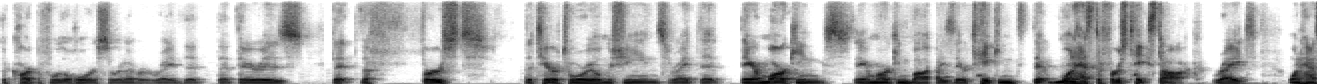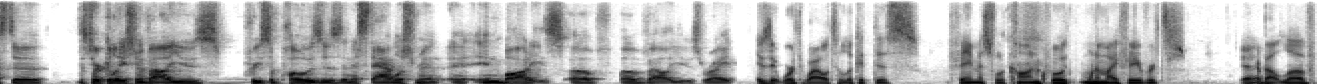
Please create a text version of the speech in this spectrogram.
the cart before the horse or whatever, right? That, that there is, that the first, the territorial machines, right? That they are markings, they are marking bodies, they're taking, that one has to first take stock, right? One has to, the circulation of values presupposes an establishment uh, in bodies of of values right Is it worthwhile to look at this famous Lacan quote, one of my favorites Yeah. about love?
